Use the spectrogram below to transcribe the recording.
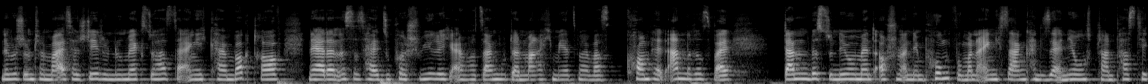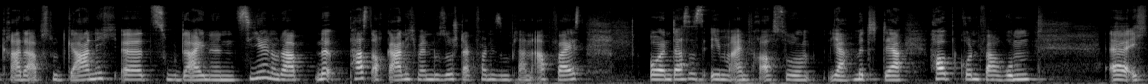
eine bestimmte Mahlzeit steht und du merkst, du hast da eigentlich keinen Bock drauf, naja, dann ist es halt super schwierig, einfach zu sagen, gut, dann mache ich mir jetzt mal was komplett anderes, weil dann bist du in dem Moment auch schon an dem Punkt, wo man eigentlich sagen kann, dieser Ernährungsplan passt hier gerade absolut gar nicht äh, zu deinen Zielen oder ne, passt auch gar nicht, wenn du so stark von diesem Plan abweichst. Und das ist eben einfach auch so, ja, mit der Hauptgrund, warum äh, ich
